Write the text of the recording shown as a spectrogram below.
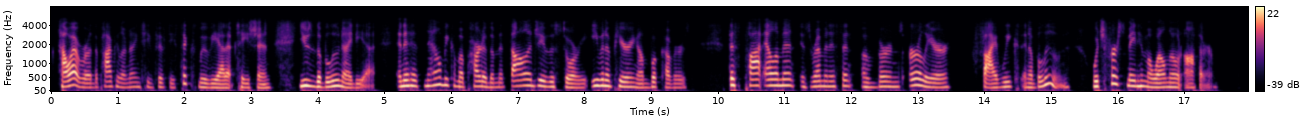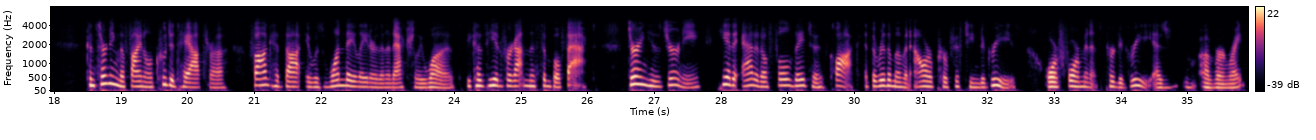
However, the popular 1956 movie adaptation used the balloon idea, and it has now become a part of the mythology of the story, even appearing on book covers. This plot element is reminiscent of Verne's earlier Five Weeks in a Balloon, which first made him a well known author. Concerning the final coup de théâtre, Fogg had thought it was one day later than it actually was, because he had forgotten the simple fact during his journey, he had added a full day to his clock at the rhythm of an hour per 15 degrees, or four minutes per degree, as uh, Verne writes.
